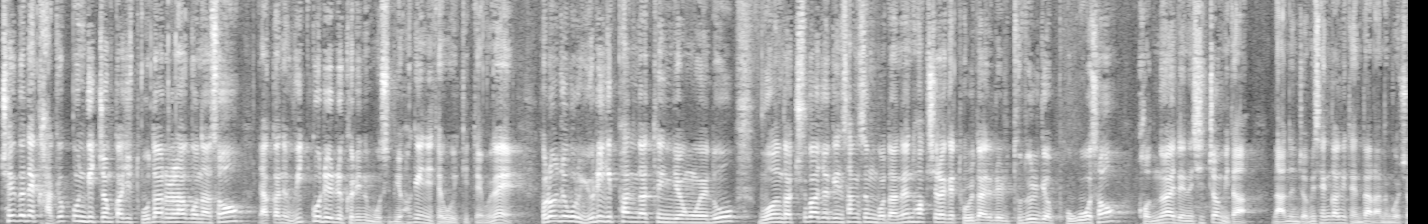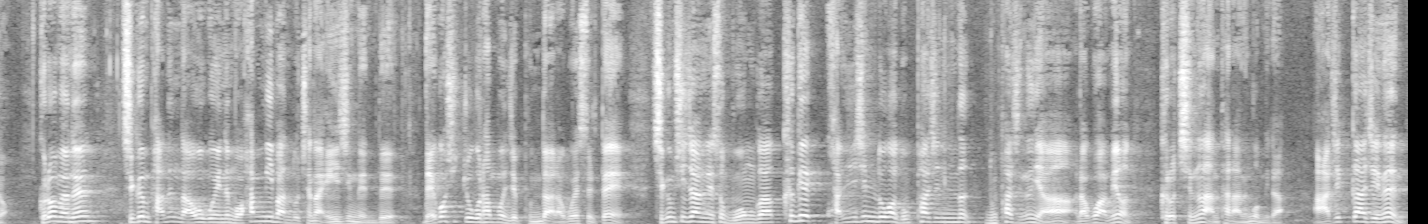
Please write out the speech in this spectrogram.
최근에 가격 분기점까지 도달을 하고 나서 약간의 윗꼬리를 그리는 모습이 확인이 되고 있기 때문에 그런적으로 유리기판 같은 경우에도 무언가 추가적인 상승보다는 확실하게 돌다리를 두들겨 보고서 건너야 되는 시점이다라는 점이 생각이 된다라는 거죠. 그러면은 지금 반응 나오고 있는 뭐 한미 반도체나 에이징랜드 내것이 쪽을 한번 이제 본다라고 했을 때 지금 시장에서 무언가 크게 관심도가 높아지는 높아지느냐라고 하면 그렇지는 않다라는 겁니다. 아직까지는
